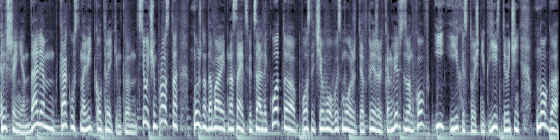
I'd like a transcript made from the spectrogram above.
решение. Далее, как установить колл-трекинг? Все очень просто просто нужно добавить на сайт специальный код, э, после чего вы сможете отслеживать конверсию звонков и их источник. Есть очень много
